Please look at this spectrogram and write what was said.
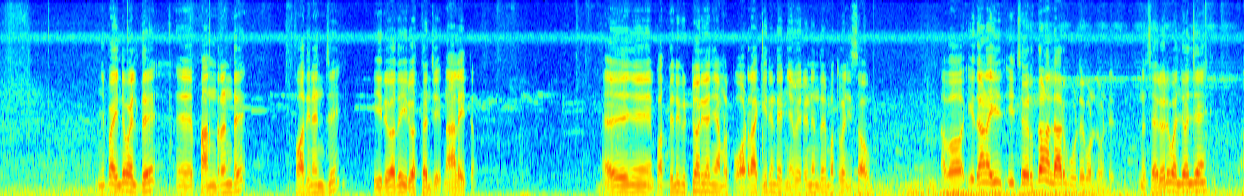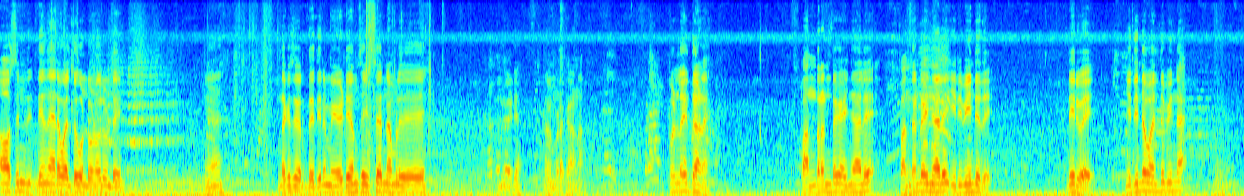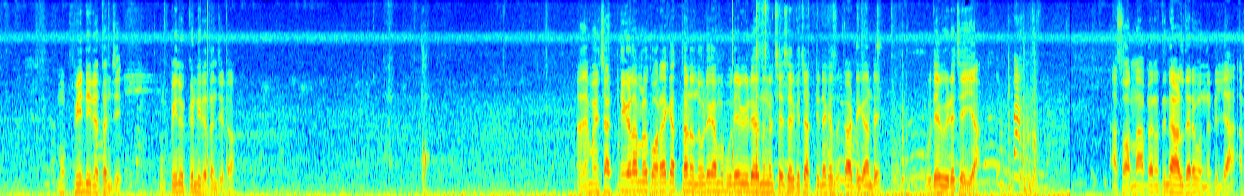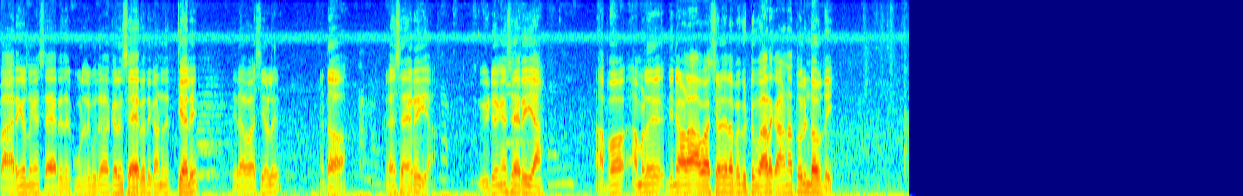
ഇനിയിപ്പോൾ അതിന്റെ വലുത് പന്ത്രണ്ട് പതിനഞ്ച് ഇരുപത് ഇരുപത്തഞ്ച് നാല് ഐറ്റം അത് പത്തിന് കിട്ടുമോ അറിയില്ല. നമ്മൾ ഓർഡർ ആക്കിയിട്ടുണ്ട്. എന്നെ വരുന്നുണ്ട് എന്തായാലും പത്ത് പതിനഞ്ച് ദിവസം ആവും. അപ്പോൾ ഇതാണ് ഈ ഈ ചെറുതാണ് എല്ലാവരും കൂടുതൽ കൊണ്ടുപോകുന്നത് എന്നാൽ ചിലവർ വലിയ വലിയ ഹൗസിന് ഇതിന് നേരെ വലുത് കൊണ്ടുപോകണമല്ലോണ്ട് ഏ? ഇതൊക്കെ ചെറുത്. ഇതിന് മീഡിയം സൈസ് നമ്മൾ മീഡിയം ഇവിടെ കാണാം. ഇപ്പോൾ ഉള്ള ഇതാണ്. പന്ത്രണ്ട് കഴിഞ്ഞാൽ പന്ത്രണ്ട് കഴിഞ്ഞാൽ ഇരുപതിന്റെ ഇത്. ഇത് ഇരുപത്. ഇതിന്റെ വലുത് പിന്നെ മുപ്പതിന്റെ ഇരുപത്തഞ്ച്. മുപ്പതിന് വെക്കേണ്ട ഇരുപത്തഞ്ച് കേട്ടോ അതേമാതിരി ചട്ടികൾ നമ്മൾ കുറേ കത്താണ്. ഒന്നുകൂടി ആകുമ്പോൾ പുതിയ വീഡിയോ നിങ്ങൾ ശരിക്കും ചട്ടിന്റെ ഒക്കെ കാട്ടിക്കാണ്ട് പുതിയ വീഡിയോ ചെയ്യാം. ആ സ്വർണാഭരണത്തിന്റെ ആൾ തരെ വന്നിട്ടില്ല. അപ്പോൾ ആരെങ്കിലും ഒന്നിങ്ങനെ ഷെയർ ചെയ്താൽ കൂടുതൽ കൂടുതൽ ആൾക്കാരും ഷെയർ ചെയ്ത് കാണുന്ന എത്തിയാൽ ഇതിന്റെ അവകാശികൾ കേട്ടോ ഷെയർ ചെയ്യുക വീഡിയോ എങ്ങനെ ഷെയർ ചെയ്യാം. അപ്പോൾ നമ്മൾ ഇതിന്റെ ആളെ അവകാശികൾ ചിലപ്പോൾ കിട്ടും. വേറെ കാണാത്തവരുണ്ടാവും ഇതേ.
